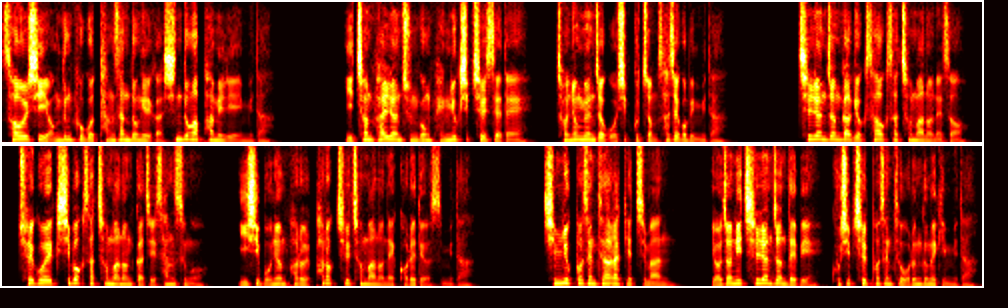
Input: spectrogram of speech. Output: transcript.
서울시 영등포구 당산동 일가 신동아 파밀리에입니다. 2008년 준공 167세대, 전용 면적 59.4제곱입니다. 7년 전 가격 4억 4천만 원에서 최고액 10억 4천만 원까지 상승 후 25년 8월 8억 7천만 원에 거래되었습니다. 16% 하락했지만 여전히 7년 전 대비 97% 오른 금액입니다.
